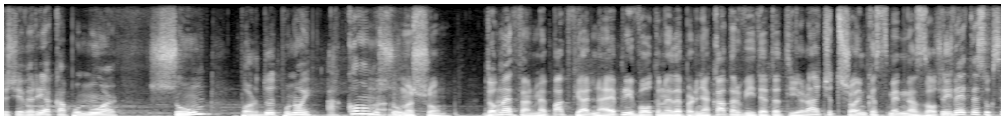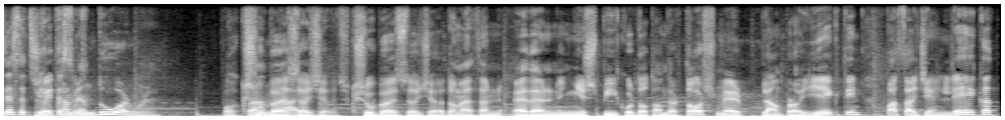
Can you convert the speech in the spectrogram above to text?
që qeveria ka punuar shumë, por duhet të punojë akoma më shumë. Më shumë. Domethënë, me pak fjalë, na epni votën edhe për nja 4 vite të tjera, që të shohim kësmet nga zoti. Që vetë sukseset që kanë menduar, mure. Po kështu bëhet çdo gjë, kështu bëhet çdo gjë. Domethënë, edhe në një shtëpi kur do ta ndërtosh, merr plan projektin, pastaj gjen lekët,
